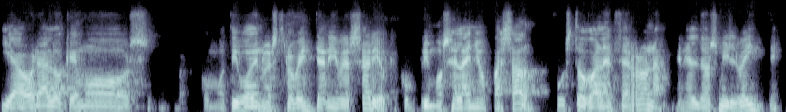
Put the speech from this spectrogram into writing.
y ahora lo que hemos, con motivo de nuestro 20 aniversario, que cumplimos el año pasado, justo con la encerrona, en el 2020,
